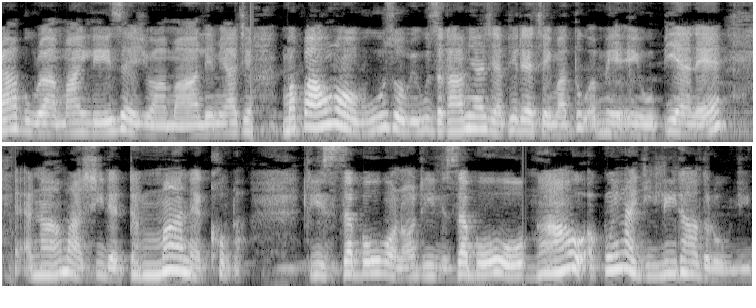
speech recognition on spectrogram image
ရပူရမိုင်40ရွာမှာလင်များချင်းမပေါင်းတော့ဘူးဆိုပြီးဦးစကားများရန်ဖြစ်တဲ့အချိန်မှာသူ့အမေအိမ်ကိုပြန်တယ်အနားမှာရှိတဲ့ဓမ္မနဲ့ခုတ်တာဒီဇက်ဘိုးပေါ့နော်ဒီဇက်ဘိုးကိုငါ့ကိုအကွင်းလိုက်ကြီးလိထားသလိုကြီး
